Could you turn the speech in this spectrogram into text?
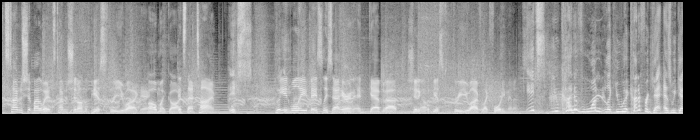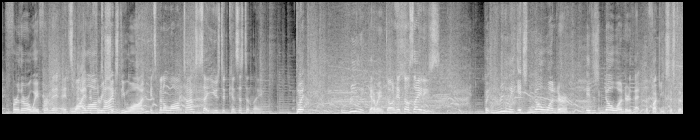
it's time to shit. By the way, it's time to shit on the PS3 UI game. Oh my god. It's that time. It's. Me and Wooly basically sat here and, and gabbed about shitting on the PS3 UI for like 40 minutes. It's you kind of wonder, like you kind of forget as we get further away from it. It's why been a long the 361. It's been a long time since I used it consistently. but really, get away. Don't hit those ladies. But really, it's no wonder. It's no wonder that the fucking system,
